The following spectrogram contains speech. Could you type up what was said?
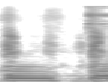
Thank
